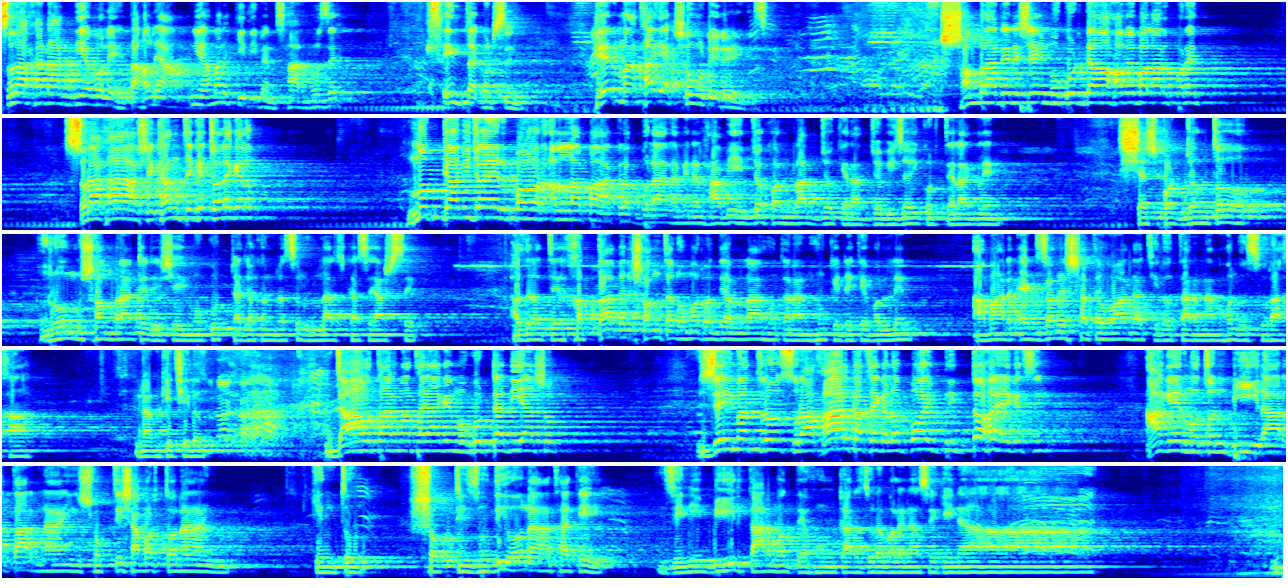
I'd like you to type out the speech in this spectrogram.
সুরাখা ডাক দিয়ে বলে, তাহলে আপনি আমার কি দিবেন স্যার বোঝে? চিন্তা করছেন। এর মাথায় একশো উঠে রয়ে গেছে। সম্রাটের সেই মুকুট দেওয়া হবে বলার পরে সুরাখা সেখান থেকে চলে গেল। মক্কা বিজয়ের পর আল্লাহ পাক রব্বুল আলমিনের হাবিব যখন রাজ্যকে রাজ্য বিজয় করতে লাগলেন, শেষ পর্যন্ত রোম সম্রাটের সেই মুকুটটা যখন রসুল্লাহর কাছে আসছে হজরতে খত্তাবের সন্তান উমর রদি আল্লাহ তারানহুকে ডেকে বললেন আমার একজনের সাথে ওয়াদা ছিল তার নাম হলো সুরাখা। নাম কি ছিল? যাও তার মাথায় আগে মুকুটটা দিয়ে আসো। যেই মাত্র সুরাখার কাছে গেল বয় বৃদ্ধ হয়ে গেছে। আগের মতন বীর আর তার নাই শক্তি সামর্থ্য নাই। কিন্তু শক্তি যদিও না থাকে, যিনি বীর, তার মধ্যে হুঙ্কার জুড়ে বলেন আছে কিনা?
